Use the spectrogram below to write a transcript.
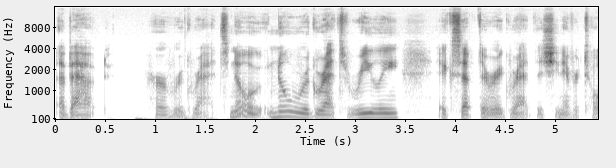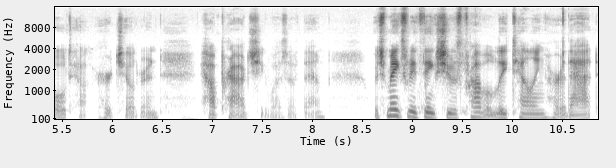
about her regrets. No no regrets really except the regret that she never told her children how proud she was of them which makes me think she was probably telling her that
